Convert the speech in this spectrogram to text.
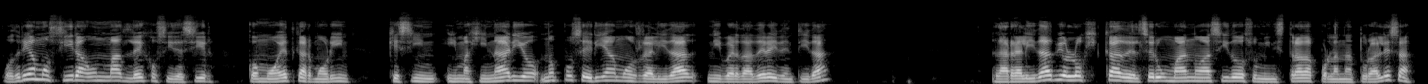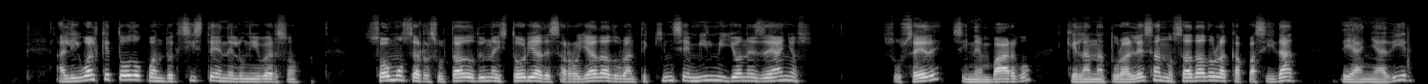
Podríamos ir aún más lejos y decir, como Edgar Morin, que sin imaginario no poseeríamos realidad ni verdadera identidad. La realidad biológica del ser humano ha sido suministrada por la naturaleza, al igual que todo cuando existe en el universo. Somos el resultado de una historia desarrollada durante 15 mil millones de años. Sucede, sin embargo, que la naturaleza nos ha dado la capacidad de añadir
